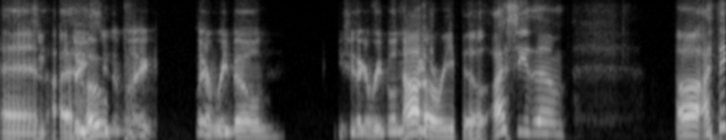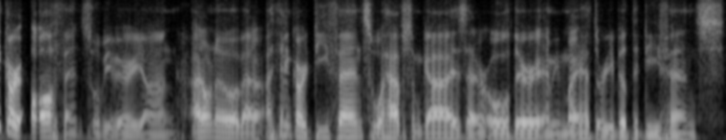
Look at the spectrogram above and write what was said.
And so, I so you hope see them like like a rebuild. You see like a rebuild. not a rebuild. I see them. Uh, I think our offense will be very young. I don't know about. I think our defense will have some guys that are older, and we might have to rebuild the defense.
